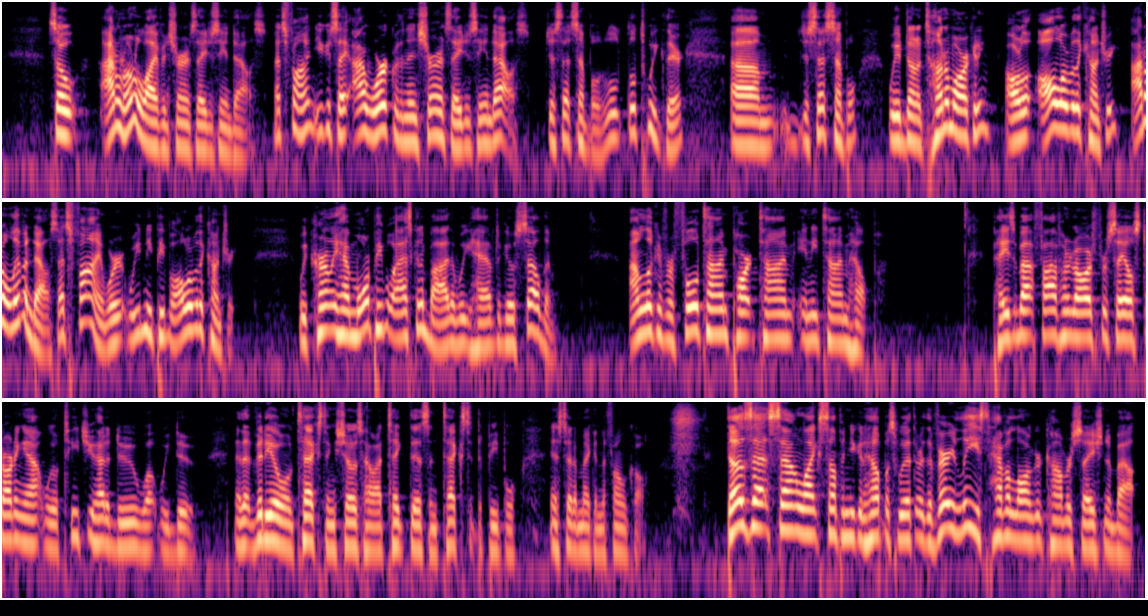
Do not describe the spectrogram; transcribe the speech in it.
So I don't own a life insurance agency in Dallas. That's fine. You can say I work with an insurance agency in Dallas. Just that simple. A little, little tweak there. Um, just that simple. We've done a ton of marketing all, all over the country. I don't live in Dallas. That's fine. We're, we need people all over the country. We currently have more people asking to buy than we have to go sell them. I'm looking for full time, part time, anytime help. Pays about $500 per sale starting out, we'll teach you how to do what we do. Now, that video on texting shows how I take this and text it to people instead of making the phone call. Does that sound like something you can help us with, or at the very least, have a longer conversation about?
